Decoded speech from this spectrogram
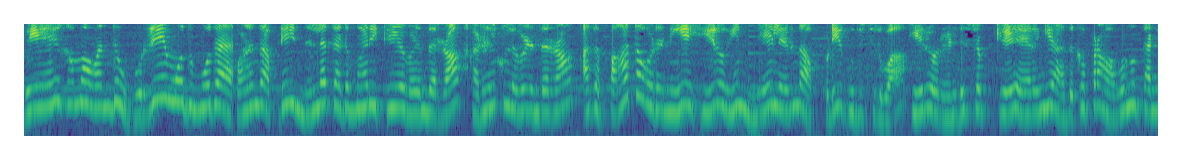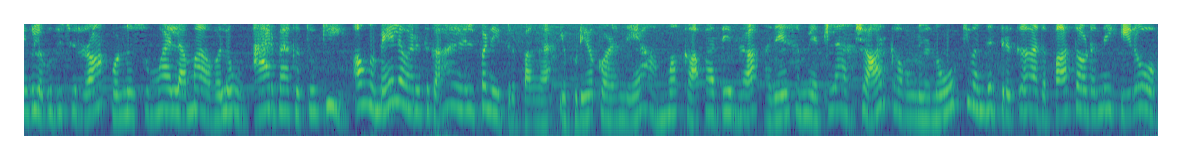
வேகமா வந்து ஒரே மோது மோத குழந்தை அப்படியே நெல்ல தடு மாதிரி கீழே விழுந்துடுறான் கடலுக்குள்ள விழுந்துடுறான் அதை பார்த்த உடனேயே ஹீரோயின் மேல இருந்து அப்படியே குதிச்சிருவா. ஹீரோ ரெண்டு ஸ்டெப் கீழே இறங்கி அதுக்கப்புறம் அவனும் தண்ணிக்குள்ள குதிச்சிடுறான். பொண்ணு சும்மா இல்லாம அவளும் ஏர் பேக்க தூக்கி அவங்க மேல வரதுக்காக ஹெல்ப் பண்ணிட்டு இருப்பாங்க. எப்படியோ குழந்தைய அம்மா காப்பாத்திடுறா. அதே சமயத்துல ஷார்க் அவங்கள நோக்கி வந்துட்டு இருக்கு. அதை பார்த்த உடனே ஹீரோ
